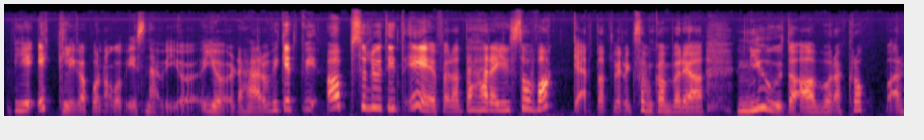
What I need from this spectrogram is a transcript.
vi är äckliga på något vis när vi gör, gör det här. Och vilket vi absolut inte är för att det här är ju så vackert att vi liksom kan börja njuta av våra kroppar.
